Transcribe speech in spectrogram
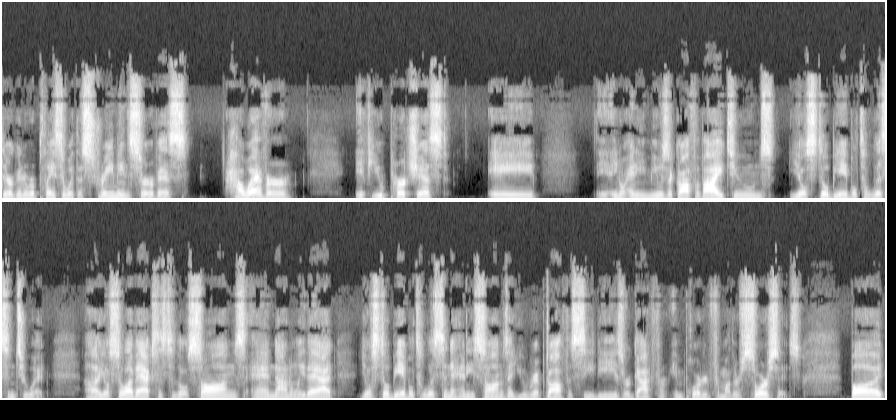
they're going to replace it with a streaming service. However, if you purchased a, you know, any music off of iTunes, you'll still be able to listen to it. Uh, you'll still have access to those songs, and not only that, you'll still be able to listen to any songs that you ripped off of CDs or got from imported from other sources. But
